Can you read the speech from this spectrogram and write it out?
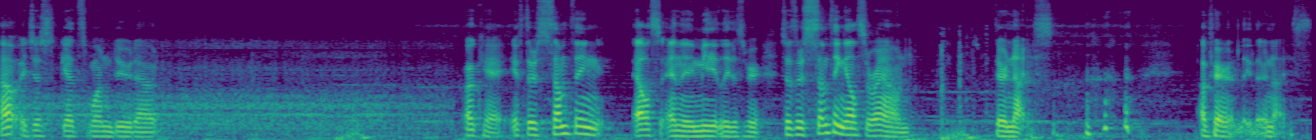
Oh, it just gets one dude out. Okay, if there's something else and they immediately disappear. So if there's something else around, they're nice. Apparently, they're nice.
